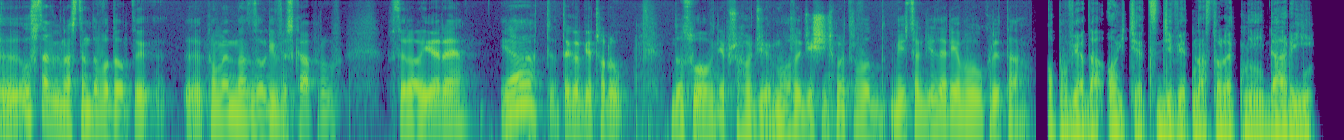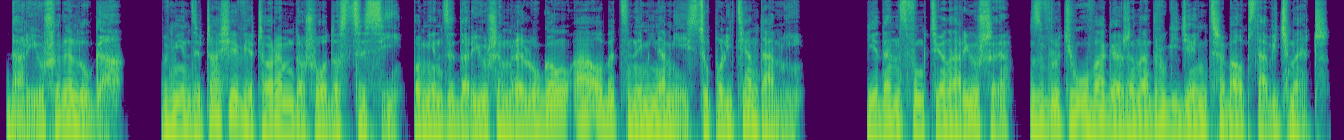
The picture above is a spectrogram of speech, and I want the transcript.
Y, Ustawił nas ten dowodzący y, komendant z Oliwy z Kaprów w terarierę. Ja tego wieczoru dosłownie przechodziłem, może 10 metrów od miejsca, gdzie Daria była ukryta. Opowiada ojciec dziewiętnastoletniej Darii, Dariusz Reluga. W międzyczasie wieczorem doszło do scysji pomiędzy Dariuszem Relugą a obecnymi na miejscu policjantami. Jeden z funkcjonariuszy zwrócił uwagę, że na drugi dzień trzeba obstawić mecz.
